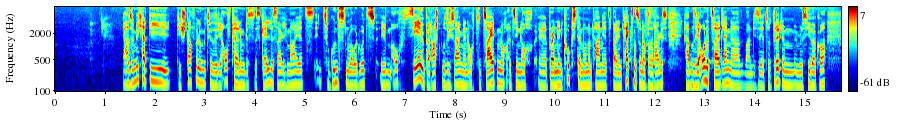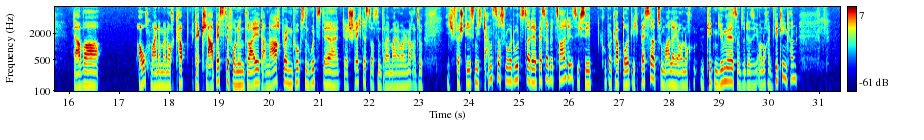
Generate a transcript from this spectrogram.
Also mich hat die, die Staffelung bzw. die Aufteilung des, des Geldes, sage ich mal, jetzt zugunsten Robert Woods eben auch sehr überrascht, muss ich sagen. Denn auch zu Zeiten noch, als sie noch äh, Brandon Cooks, der momentan jetzt bei den Texans unter Vertrag ist, hatten sie auch eine Zeit lang, da waren diese jetzt zu dritt im, im Receiver-Core. Da war auch meiner Meinung nach Cup der klar beste von den drei. Danach Brandon Cooks und Woods der, der schlechteste aus den drei, meiner Meinung nach. Also ich verstehe es nicht ganz, dass Robert Woods da der besser bezahlte ist. Ich sehe Cooper Cup deutlich besser, zumal er ja auch noch einen Ticken jünger ist, also der sich auch noch entwickeln kann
